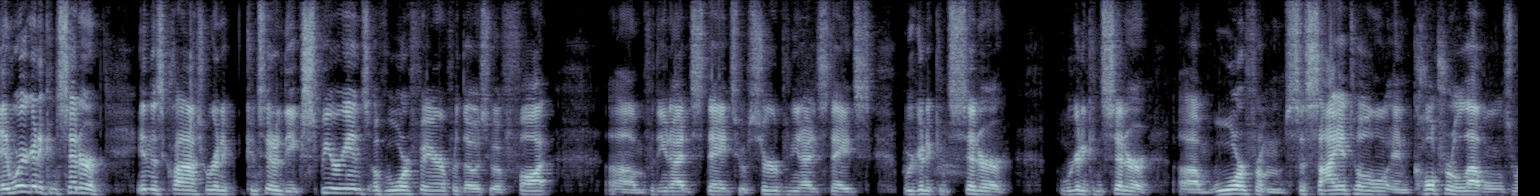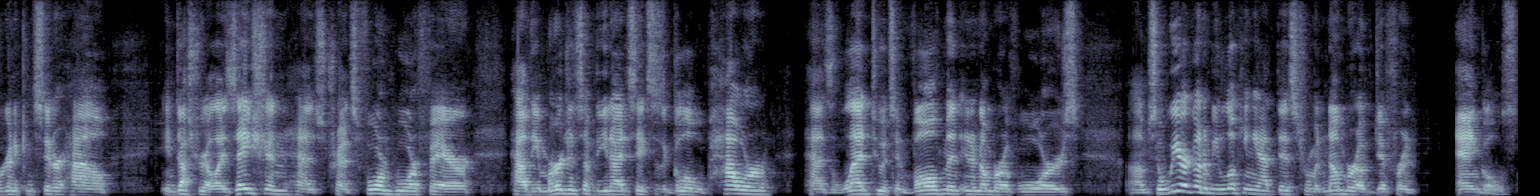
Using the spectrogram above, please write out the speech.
And we're going to consider in this class, we're going to consider the experience of warfare for those who have fought um, for the United States, who have served in the United States. We're going to consider we're going to consider um, war from societal and cultural levels. We're going to consider how industrialization has transformed warfare, how the emergence of the United States as a global power has led to its involvement in a number of wars, um, so we are going to be looking at this from a number of different angles.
